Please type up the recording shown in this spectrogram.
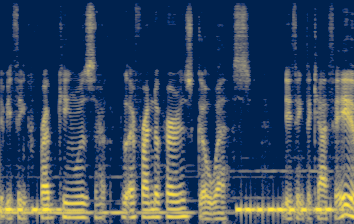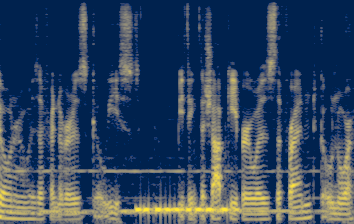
If you think Freb King was a friend of hers, go west. If you think the cafe owner was a friend of hers, go east. If you think the shopkeeper was the friend, go north.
